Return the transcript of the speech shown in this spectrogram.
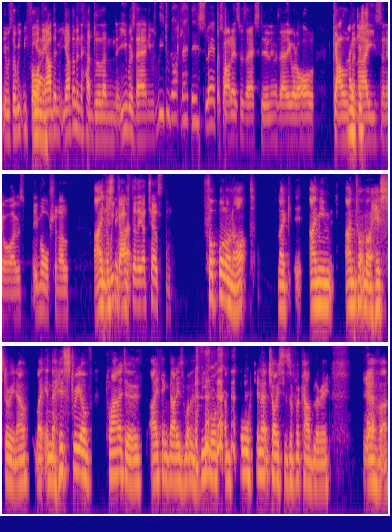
It was the week before, and they had him. You had them in the huddle, and he was there, and he was, "We do not let this slip." Suarez was there, Sterling was there. They were all galvanized, and they oh, were, I was emotional. I and the just week after, they had Chelsea. football or not, like I mean, I'm talking about history now. Like in the history of planet Earth, I think that is one of the most unfortunate choices of vocabulary Yeah, ever.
